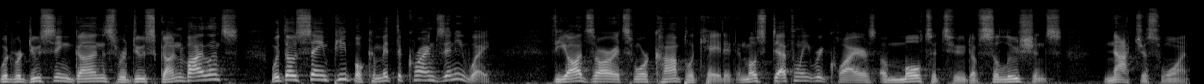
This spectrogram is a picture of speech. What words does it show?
Would reducing guns reduce gun violence? Would those same people commit the crimes anyway? the odds are it's more complicated and most definitely requires a multitude of solutions, not just one.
